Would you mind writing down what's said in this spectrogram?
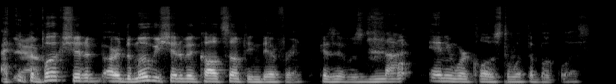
I think the book should have or the movie should have been called something different because it was not Well- anywhere close to what the book was.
